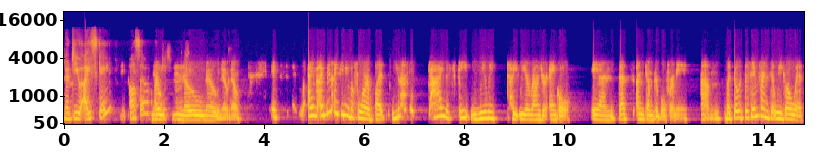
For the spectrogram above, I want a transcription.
Now, do you ice skate also? No, no, no, no, no. It's I've I've been ice skating before, but you have to tie the skate really tightly around your ankle, and that's uncomfortable for me. Um, but those, the same friends that we go with,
